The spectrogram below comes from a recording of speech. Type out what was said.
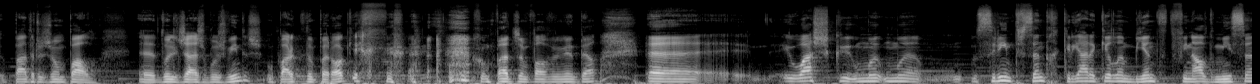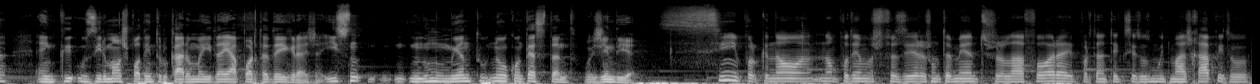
uh, Padre João Paulo, uh, dou-lhe já as boas-vindas, o Parque da Paróquia, o Padre João Paulo Pimentel. Uh, eu acho que uma, uma, seria interessante recriar aquele ambiente de final de missa em que os irmãos podem trocar uma ideia à porta da igreja. Isso, no momento, não acontece tanto hoje em dia. Sim, porque não, não podemos fazer ajuntamentos lá fora e, portanto, tem que ser tudo muito mais rápido.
